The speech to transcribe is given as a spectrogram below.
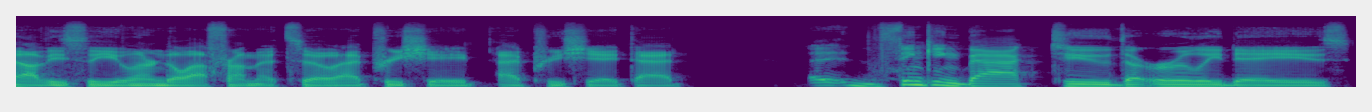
obviously you learned a lot from it. So I appreciate I appreciate that. Uh, thinking back to the early days,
